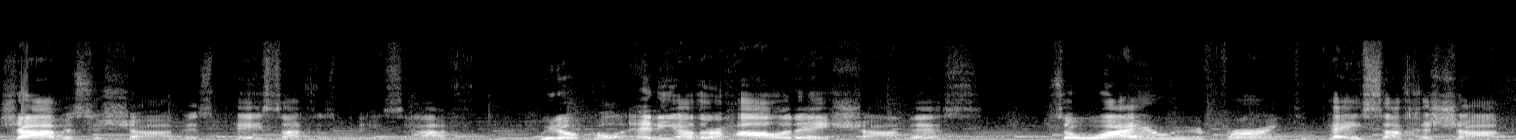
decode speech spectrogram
Shabbos is Shabbos, Pesach is Pesach. We don't call any other holiday Shabbos. So why are we referring to Pesach as Shabbos?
